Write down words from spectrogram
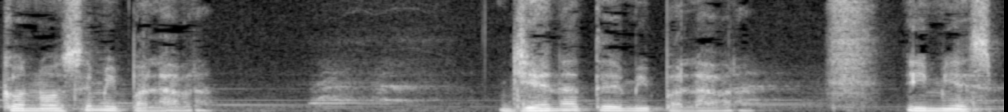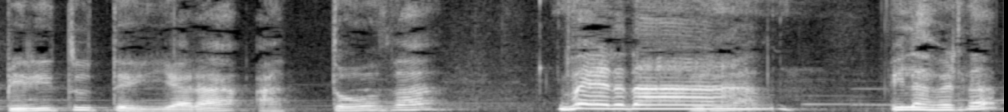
conoce mi palabra, llénate de mi palabra y mi espíritu te guiará a toda verdad. ¿Y la verdad?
